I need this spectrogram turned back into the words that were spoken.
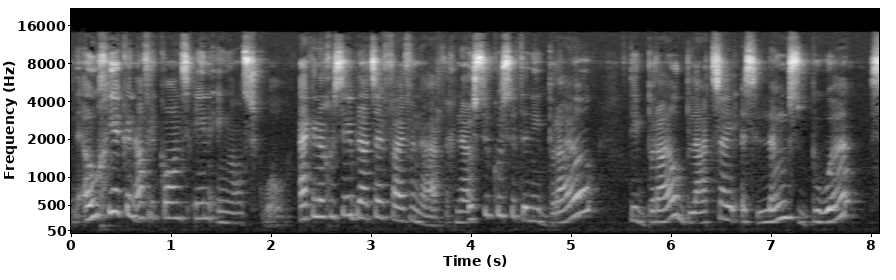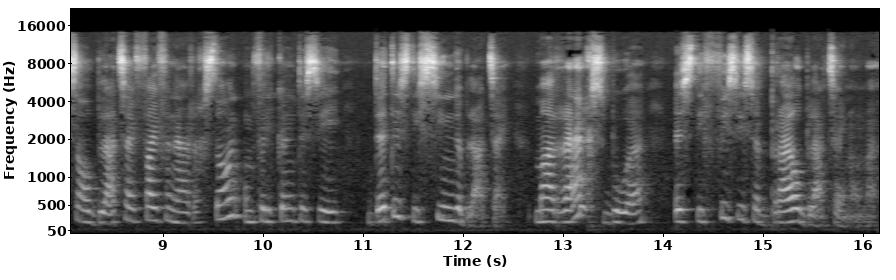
nou gee ek in Afrikaans en Engels skool. Ek het nou gesê bladsy 35. Nou soek ons dit in die brail. Die brail bladsy is links bo sal bladsy 35 staan om vir die kind te sê dit is die siende bladsy. Maar regs bo is die fisiese brail bladsy nommer.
